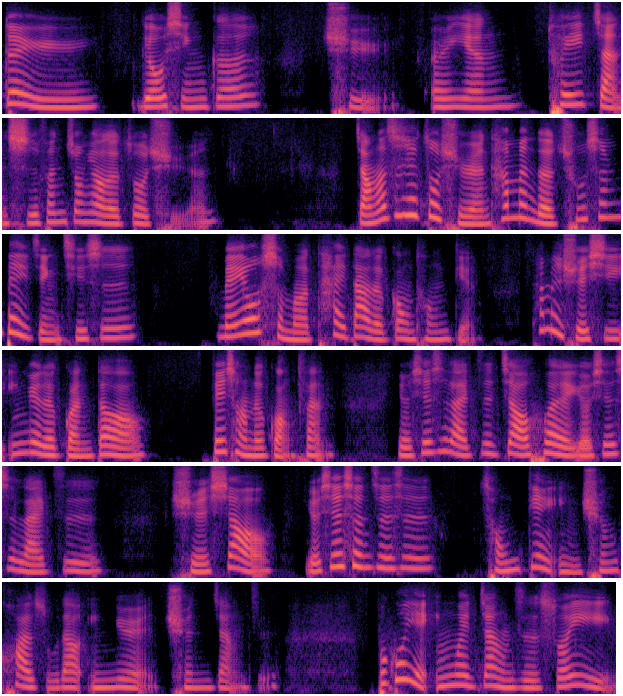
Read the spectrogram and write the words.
对于流行歌曲而言推展十分重要的作曲人。讲到这些作曲人，他们的出生背景其实没有什么太大的共通点，他们学习音乐的管道非常的广泛。有些是来自教会，有些是来自学校，有些甚至是从电影圈跨足到音乐圈这样子。不过也因为这样子，所以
